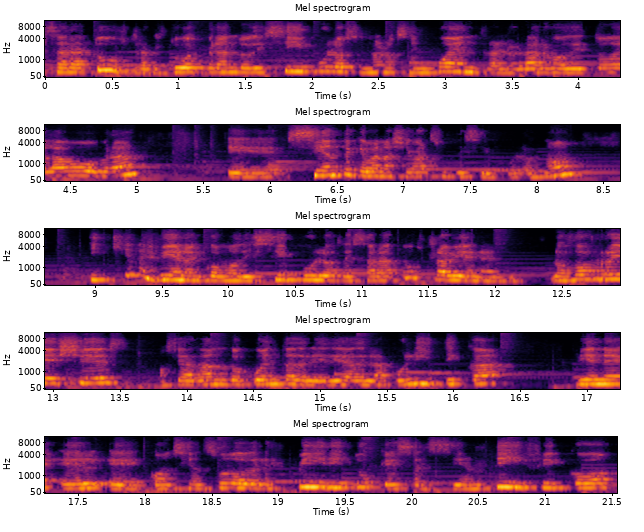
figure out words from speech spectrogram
Zaratustra, que estuvo esperando discípulos y no los encuentra a lo largo de toda la obra, eh, siente que van a llegar sus discípulos, ¿no? ¿Y quiénes vienen como discípulos de Zaratustra? Vienen los dos reyes, o sea, dando cuenta de la idea de la política, viene el eh, concienzudo del espíritu, que es el científico,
